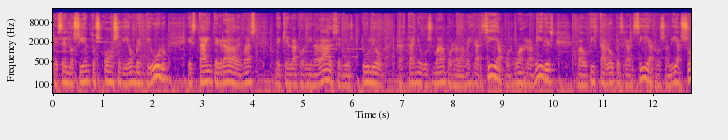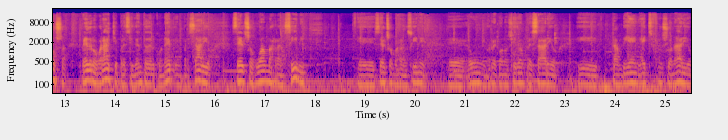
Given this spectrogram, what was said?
es el 211-21. Está integrada además de quien la coordinará, de Sergio Tulio Castaño Guzmán, por Radamés García, por Juan Ramírez, Bautista López García, Rosalía Sosa, Pedro Brache, presidente del CONEP, empresario, Celso Juan Marrancini, eh, Celso Marrancini, eh, un reconocido empresario y también ex funcionario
